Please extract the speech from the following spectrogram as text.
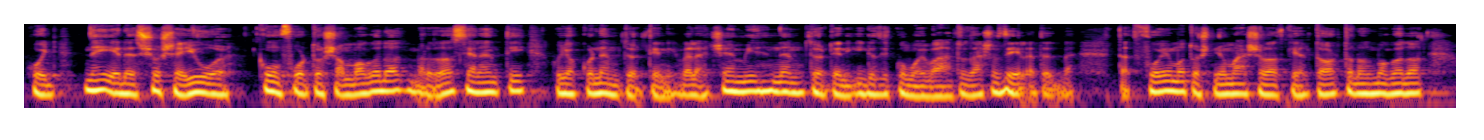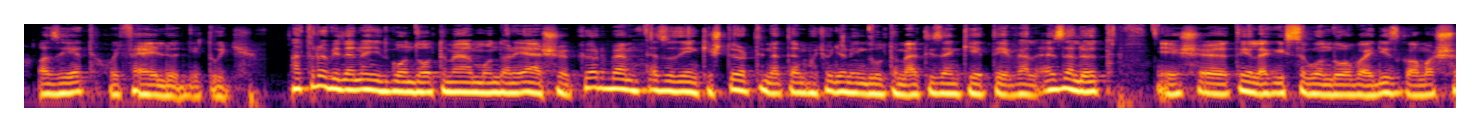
hogy ne érezd sose jól, komfortosan magadat, mert az azt jelenti, hogy akkor nem történik veled semmi, nem történik igazi komoly változás az életedben. Tehát folyamatos nyomás alatt kell tartanod magadat azért, hogy fejlődni tudj. Hát röviden ennyit gondoltam elmondani első körben. Ez az én kis történetem, hogy hogyan indultam el 12 évvel ezelőtt, és tényleg visszagondolva egy izgalmas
